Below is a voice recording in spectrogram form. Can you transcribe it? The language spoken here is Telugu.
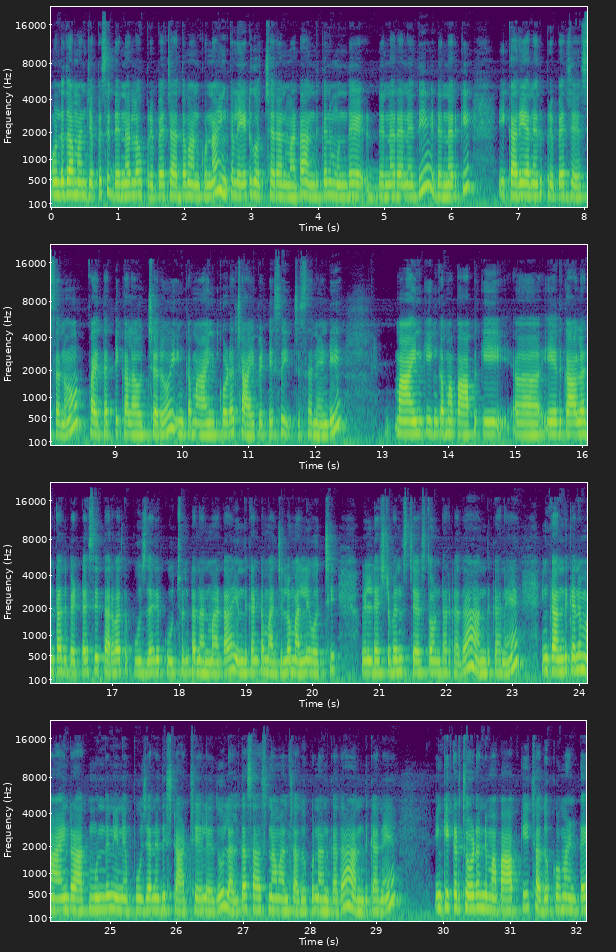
వండుదామని చెప్పేసి డిన్నర్లో ప్రిపేర్ చేద్దాం అనుకున్నా. ఇంకా లేట్గా వచ్చారనమాట అందుకని ముందే డిన్నర్ అనేది డిన్నర్కి ఈ కర్రీ అనేది ప్రిపేర్ చేస్తాను. ఫైవ్ థర్టీకి అలా వచ్చారు. ఇంకా మా ఆయనకి కూడా చాయ్ పెట్టేసి ఇచ్చేసానండి. మా ఆయనకి ఇంకా మా పాపకి ఏది కావాలంటే అది పెట్టేసి తర్వాత పూజ దగ్గర కూర్చుంటానమాట ఎందుకంటే మధ్యలో మళ్ళీ వచ్చి వీళ్ళు డిస్టర్బెన్స్ చేస్తూ ఉంటారు కదా అందుకనే. ఇంకా అందుకనే మా ఆయన రాకముందు నేను పూజ అనేది స్టార్ట్ చేయలేదు. లలిత సహస్రనామాలు చదువుకున్నాను కదా అందుకనే. ఇంక ఇక్కడ చూడండి మా పాపకి చదువుకోమంటే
